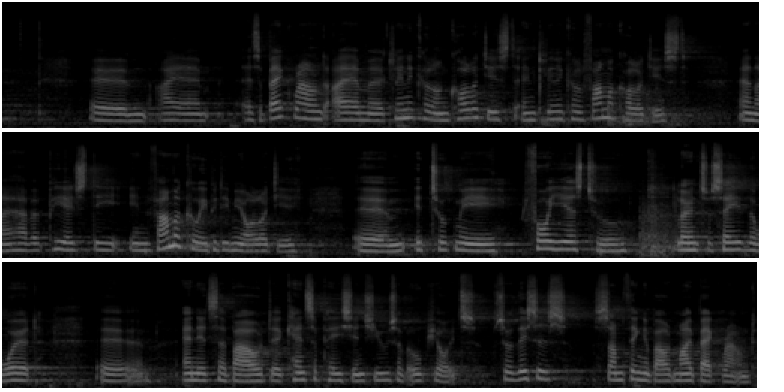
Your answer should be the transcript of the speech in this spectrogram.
Um, I am, as a background, I am a clinical oncologist and clinical pharmacologist, and I have a PhD in pharmacoepidemiology. Um, it took me four years to learn to say the word. Uh, and it's about uh, cancer patients' use of opioids. So, this is something about my background.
